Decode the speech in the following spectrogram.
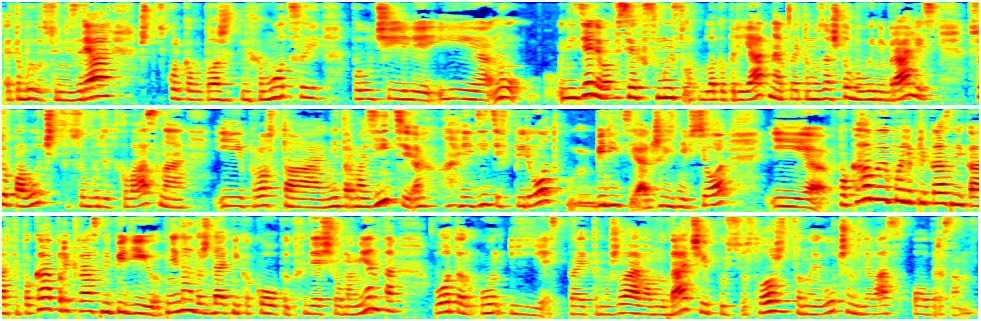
это было все не зря, сколько вы положительных эмоций получили. И, ну, неделя во всех смыслах благоприятная, поэтому за что бы вы ни брались, все получится, все будет классно. И просто не тормозите, идите вперед, берите от жизни все. И пока выпали прекрасные карты, пока прекрасный период, не надо ждать никакого подходящего момента, вот он, он и есть. Поэтому желаю вам удачи и пусть все сложится наилучшим для вас образом.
